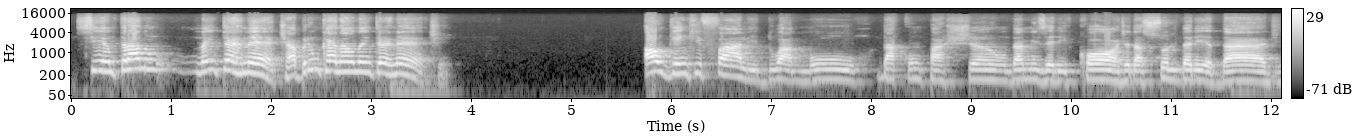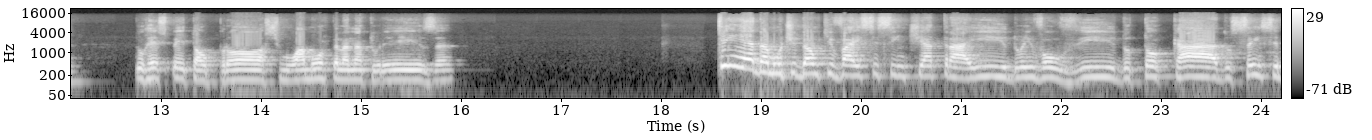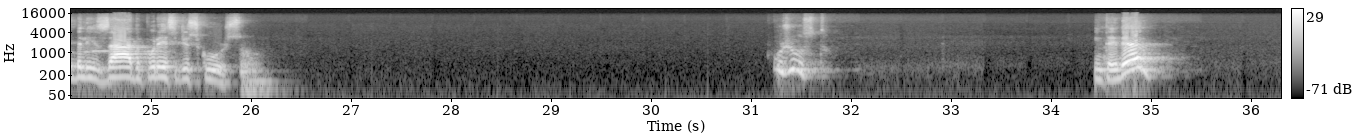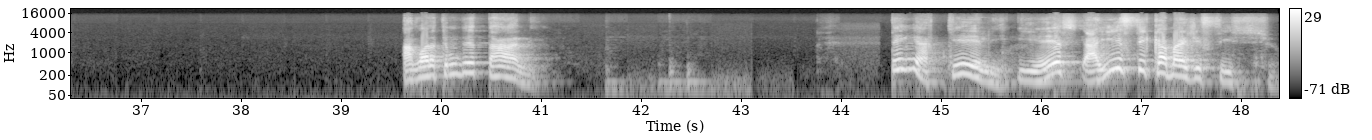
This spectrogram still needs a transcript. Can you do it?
se entrar na internet, abrir um canal na internet, alguém que fale do amor, da compaixão, da misericórdia, da solidariedade, do respeito ao próximo, o amor pela natureza, quem é da multidão que vai se sentir atraído, envolvido, tocado, sensibilizado por esse discurso? O justo. Entenderam? Agora tem um detalhe. Tem aquele, e esse, aí fica mais difícil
